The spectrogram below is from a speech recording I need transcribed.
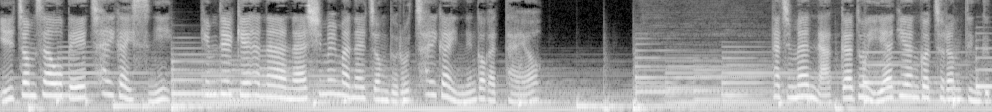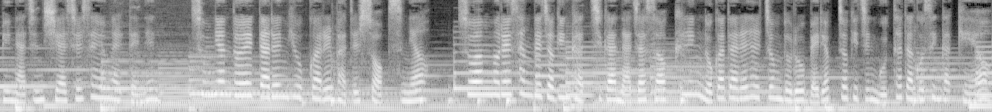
1.45배의 차이가 있으니 힘들게 하나하나 심을 만 할 정도로 차이가 있는 것 같아요. 하지만 아까도 이야기한 것처럼 등급이 낮은 씨앗을 사용할 때는 숙련도에 따른 효과를 받을 수 없으며 수확물의 상대적인 가치가 낮아서 클릭 노가다를 할 정도로 매력적이진 못하다고 생각해요.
